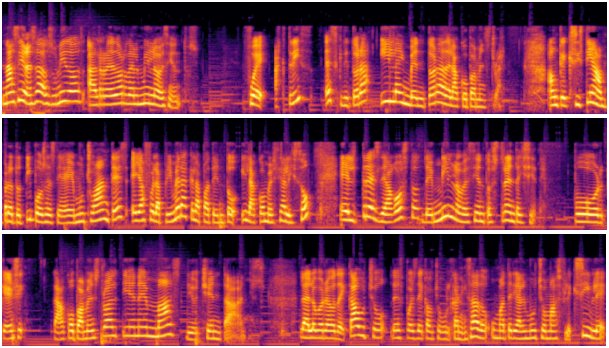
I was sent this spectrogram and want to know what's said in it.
nació en Estados Unidos alrededor del 1900. Fue actriz, escritora y la inventora de la copa menstrual. Aunque existían prototipos desde mucho antes, ella fue la primera que la patentó y la comercializó el 3 de agosto de 1937. Porque sí, la copa menstrual tiene más de 80 años. La elaboró de caucho, después de caucho vulcanizado, un material mucho más flexible,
